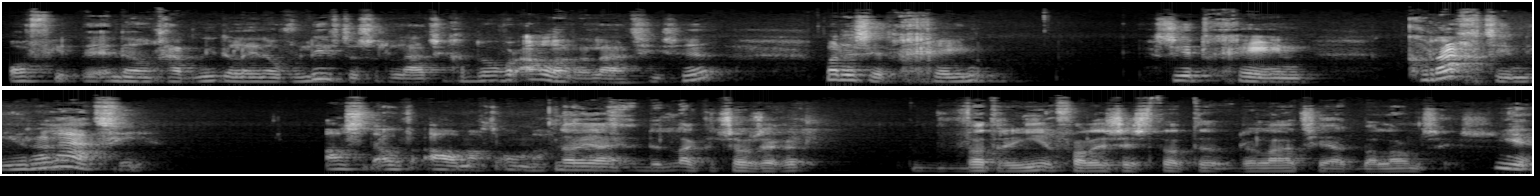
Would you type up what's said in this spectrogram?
Of je, en dan gaat het niet alleen over liefdesrelatie, het gaat over alle relaties. Hè? Maar er zit geen, zit geen kracht in die relatie. Als het over almacht onmacht nou ja, gaat. dat- laat ik het zo zeggen. Wat er in ieder geval is, is dat de relatie uit balans is. Ja,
